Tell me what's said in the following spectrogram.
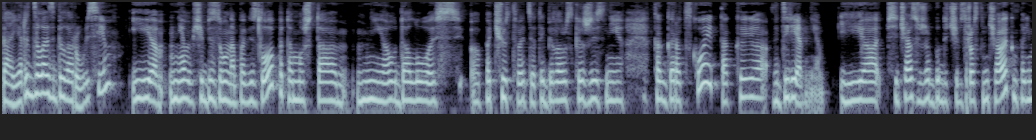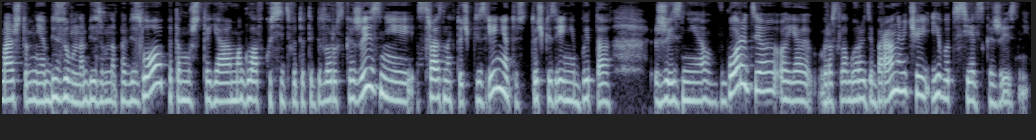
Да, я родилась в Беларуси, и мне вообще безумно повезло, потому что мне удалось э, почувствовать этой белорусской жизни как городской, так и в деревне. И сейчас уже, будучи взрослым человеком, понимаю, что мне безумно-безумно повезло, потому что я могла вкусить вот этой белорусской жизни с разных точек зрения, то есть с точки зрения быта жизни в городе, я росла в городе Барановичей, и вот сельской жизни.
